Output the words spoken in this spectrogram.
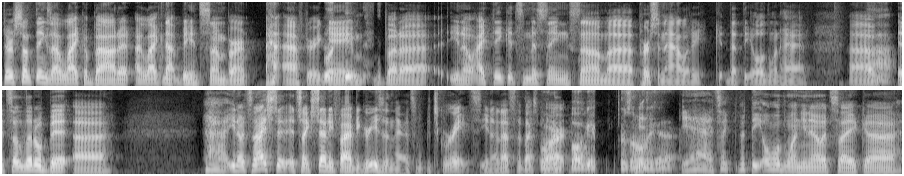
there's some things I like about it. I like not being sunburnt after a game, but uh, you know, I think it's missing some uh, personality that the old one had. Um, Ah. It's a little bit, uh, you know, it's nice to. It's like 75 degrees in there. It's it's great. You know, that's the best part. ball game, Arizona, yeah. Yeah, it's like, but the old one, you know, it's like, uh,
